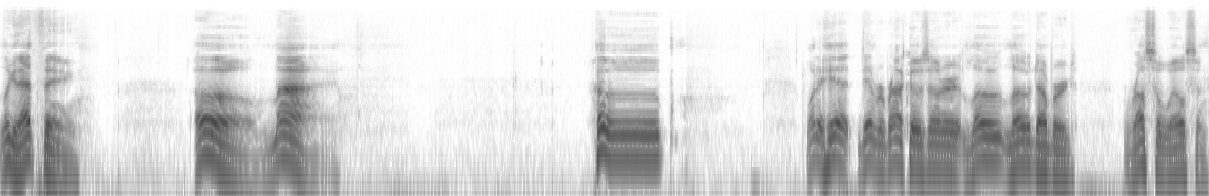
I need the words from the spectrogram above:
Look at that thing. Oh, my. Hope. What a hit. Denver Broncos owner, low, low numbered Russell Wilson.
